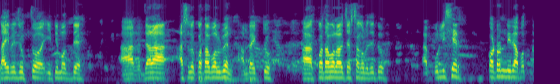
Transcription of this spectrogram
লাইভে যুক্ত ইতিমধ্যে, আর যারা আসলে কথা বলবেন, আমরা একটু কথা বলার চেষ্টা করব। যেহেতু পুলিশের কঠোর নিরাপত্তা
